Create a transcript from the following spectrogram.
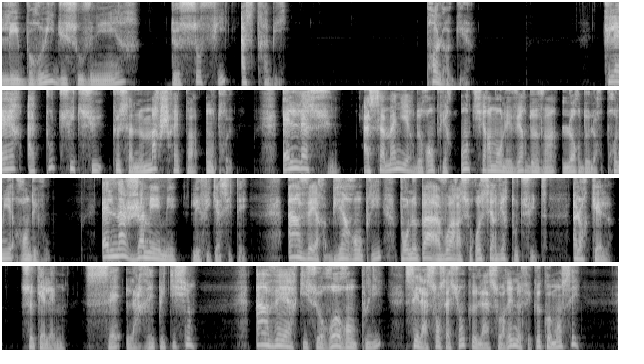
Les bruits du souvenir de Sophie Astrabi. Prologue. Claire a tout de suite su que ça ne marcherait pas entre eux. Elle l'a su à sa manière de remplir entièrement les verres de vin lors de leur premier rendez-vous. Elle n'a jamais aimé l'efficacité. Un verre bien rempli pour ne pas avoir à se resservir tout de suite. Alors qu'elle, ce qu'elle aime, c'est la répétition. Un verre qui se re-remplit, c'est la sensation que la soirée ne fait que commencer.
